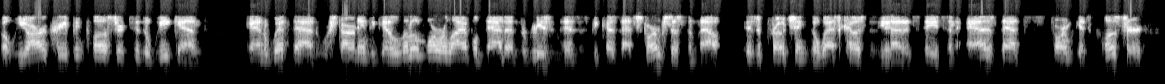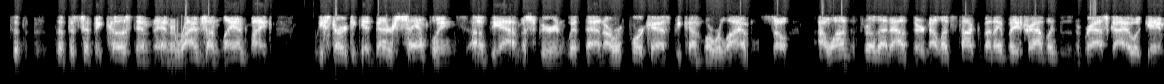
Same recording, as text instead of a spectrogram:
but we are creeping closer to the weekend. And with that, we're starting to get a little more reliable data. And the reason is, is because that storm system now is approaching the west coast of the United States. And as that storm gets closer to the, the Pacific coast and, and arrives on land, Mike, we start to get better samplings of the atmosphere. And with that, our forecasts become more reliable. So I wanted to throw that out there. Now let's talk about anybody traveling to the Nebraska Iowa game.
